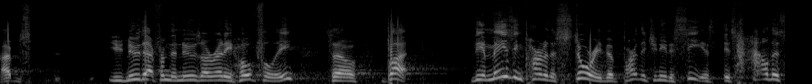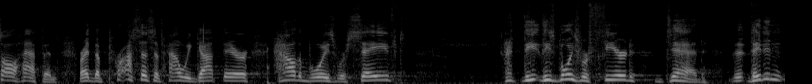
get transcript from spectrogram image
you knew that from the news already, hopefully. So, but the amazing part of the story, the part that you need to see, is, is how this all happened, right? The process of how we got there, how the boys were saved. These boys were feared dead. They didn't,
